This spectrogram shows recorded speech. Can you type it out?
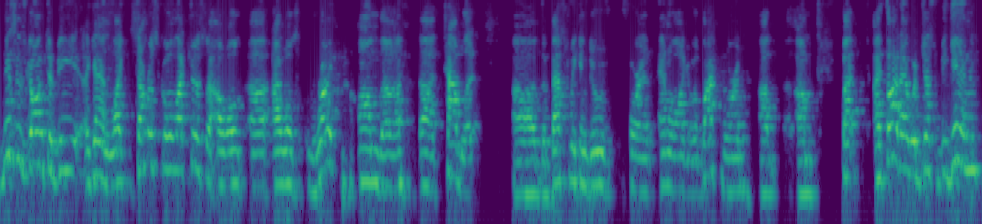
this is going to be again like summer school lectures. I will uh, I will write on the uh, tablet the best we can do for an analog of a blackboard. Um, but I thought I would just begin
